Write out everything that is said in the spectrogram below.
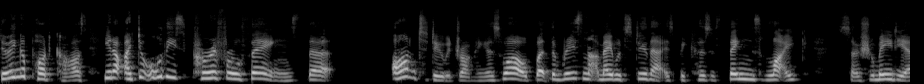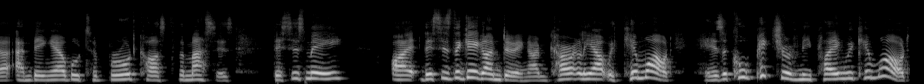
doing a podcast. You know, I do all these peripheral things that aren't to do with drumming as well. But the reason I'm able to do that is because of things like social media and being able to broadcast to the masses. This is me. I this is the gig I'm doing. I'm currently out with Kim Wilde. Here's a cool picture of me playing with Kim Wilde.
